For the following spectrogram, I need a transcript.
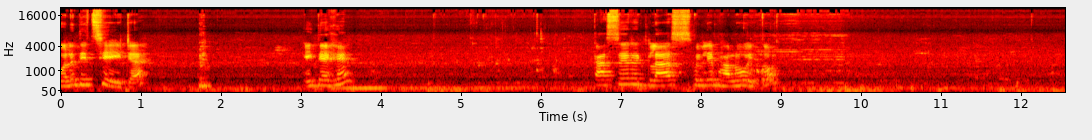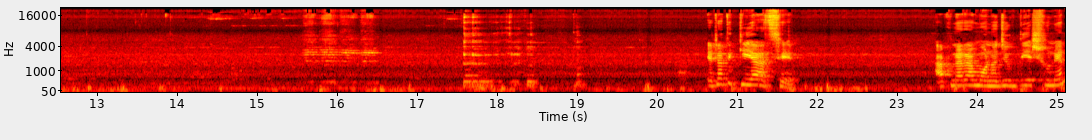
বলে দিচ্ছি এইটা। এই দেখেন, কাঁচের গ্লাস হলে ভালো হইতো। এটাতে কি আছে? আপনারা মনোযোগ দিয়ে শুনেন।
